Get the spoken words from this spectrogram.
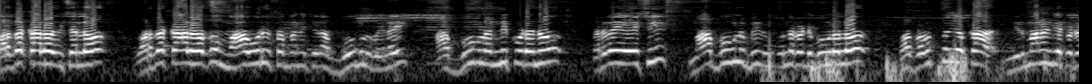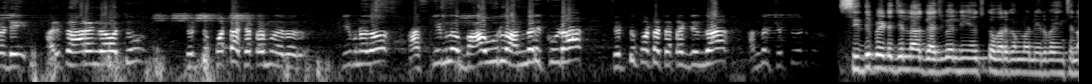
వరద కాలువ విషయంలో వరద కాలువకు మా ఊరికి సంబంధించిన భూములు పోయినాయి. ఆ భూములన్నీ కూడాను సర్వే చేసి మా భూములు ఉన్నటువంటి భూములలో మా ప్రభుత్వం యొక్క నిర్మాణం చేసేటువంటి హరితహారం కావచ్చు చెట్టు పట్టా చట్టం స్కీమ్ ఉన్నదో ఆ స్కీమ్లో మా ఊర్లో అందరికి కూడా చెట్టు పట్టా చట్టం కింద అందరు చెట్టు పెట్టుకున్నారు. సిద్దిపేట జిల్లా గజ్వేల్ నియోజకవర్గంలో నిర్వహించిన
